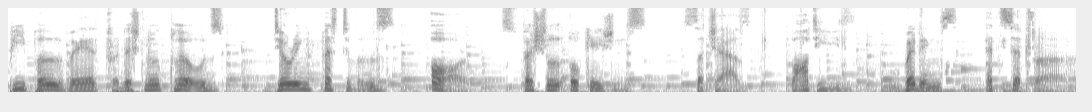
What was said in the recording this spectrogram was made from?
People wear traditional clothes during festivals or special occasions such as parties, weddings, etc.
